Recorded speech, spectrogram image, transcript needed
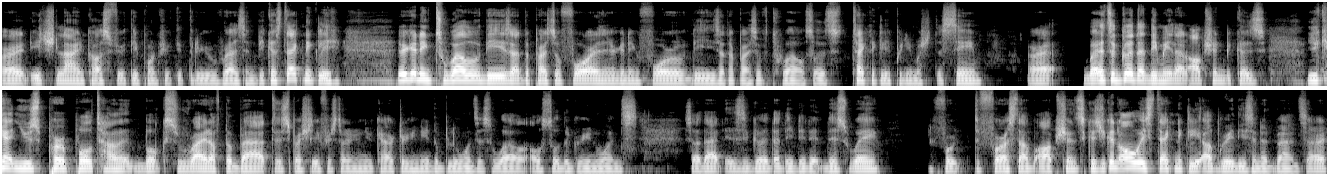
Alright, each line costs 50.53 resin. Because technically you're getting 12 of these at the price of 4 and you're getting 4 of these at the price of 12 so it's technically pretty much the same. All right but it's a good that they made that option because you can't use purple talent books right off the bat especially if you're starting a new character. You need the blue ones as well also the green ones. So that is good that they did it this way for for us to have options because you can always technically upgrade these in advance all right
